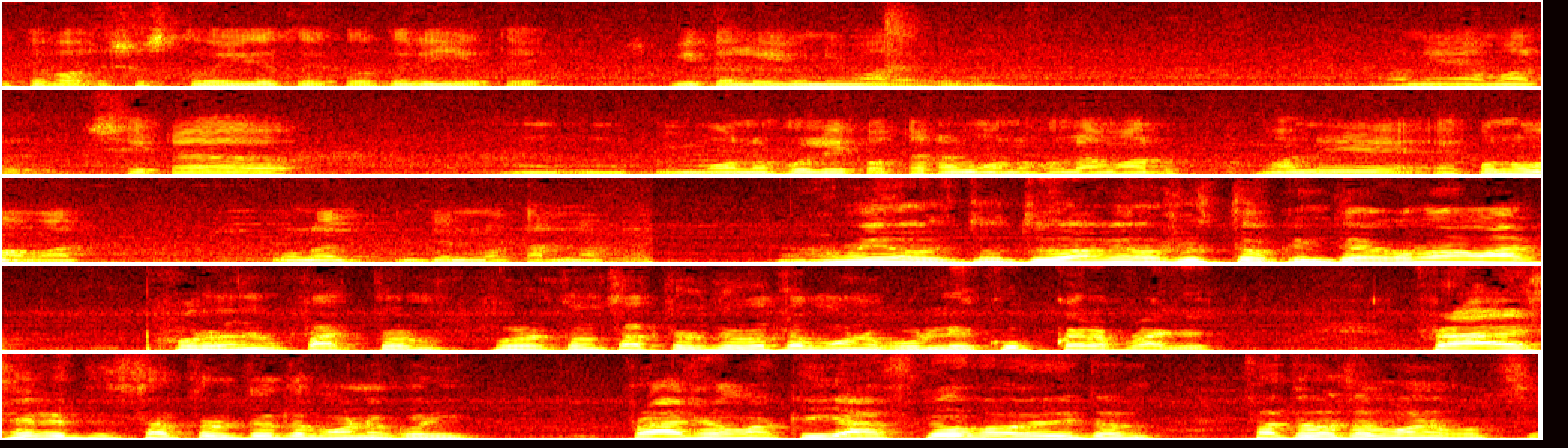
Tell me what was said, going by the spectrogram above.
এতে সুস্থ হয়ে গেছে তোদের ইয়েতে। বিকালেই উনি মারা গেলেন। মানে আমার সেটা মনে হলে, কথাটা মনে হলে আমার মানে এখনও আমার, ওনার জন্য কান্না পায়। আমি যদিও আমি অসুস্থ, কিন্তু এখনও আমার পুরানো প্রাক্তন, পুরাতন ছাত্রদের কথা মনে পড়লে খুব খারাপ লাগে। প্রায় ছেলে ছাত্রদের কথা মনে করি। প্রায় সময় কি আজকেও একজন ছাত্র কথা মনে পড়ছে।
